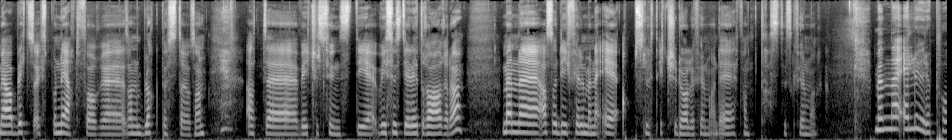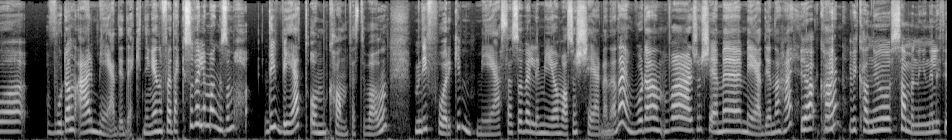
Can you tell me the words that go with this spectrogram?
vi har blitt så eksponert for eh, sånne blockbustere og sånn, at eh, vi ikke syns de Vi syns de er litt rare, da. Men eh, altså, de filmene er absolutt ikke dårlige filmer. Det er fantastiske filmer. Men eh, jeg lurer på hvordan er mediedekningen? For det er ikke så veldig mange som De vet om Cannes-festivalen, men de får ikke med seg så veldig mye om hva som skjer der nede. Hvordan, hva er det som skjer med mediene her? Ja, vi, vi kan jo sammenligne litt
